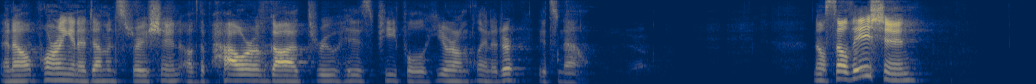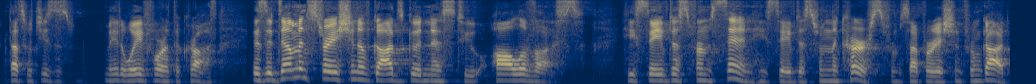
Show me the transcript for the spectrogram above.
an outpouring and a demonstration of the power of God through his people here on planet Earth, it's now. Now, salvation, that's what Jesus made a way for at the cross, is a demonstration of God's goodness to all of us. He saved us from sin, He saved us from the curse, from separation from God.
